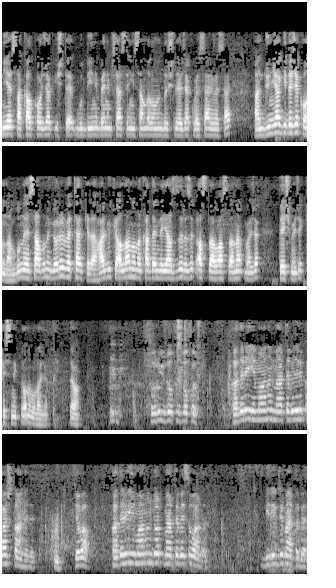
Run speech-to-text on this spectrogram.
Niye sakal koyacak işte bu dini benimserse insanlar onu dışlayacak vesaire vesaire. Yani dünya gidecek ondan. Bunun hesabını görür ve terk eder. Halbuki Allah'ın ona kaderinde yazdığı rızık asla ve asla ne yapmayacak? Değişmeyecek. Kesinlikle onu bulacaktır. Devam. Soru 139. Kadere imanın mertebeleri kaç tanedir? Hı. Cevap. Kadere imanın dört mertebesi vardır. Birinci mertebe.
